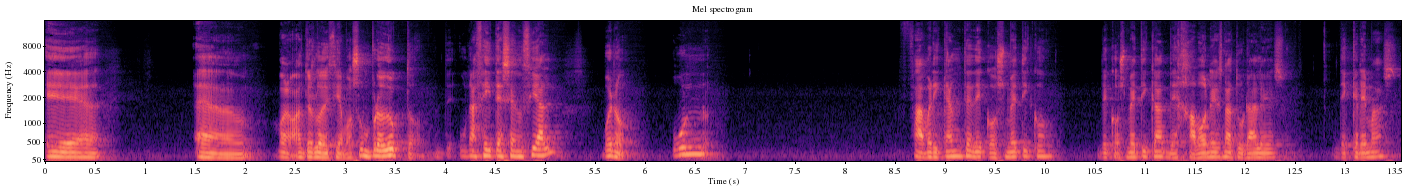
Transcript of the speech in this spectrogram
eh, eh, bueno, antes lo decíamos, un producto, un aceite esencial, bueno, un fabricante de cosmético, de cosmética, de jabones naturales, de cremas,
